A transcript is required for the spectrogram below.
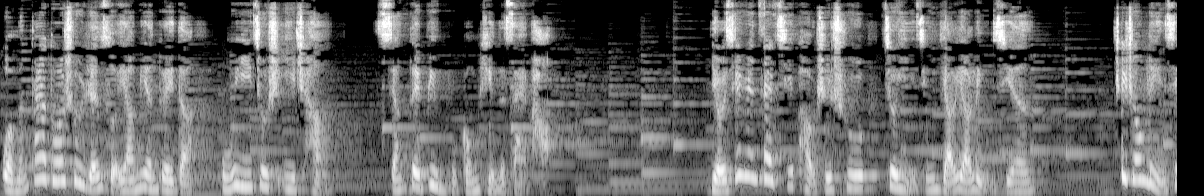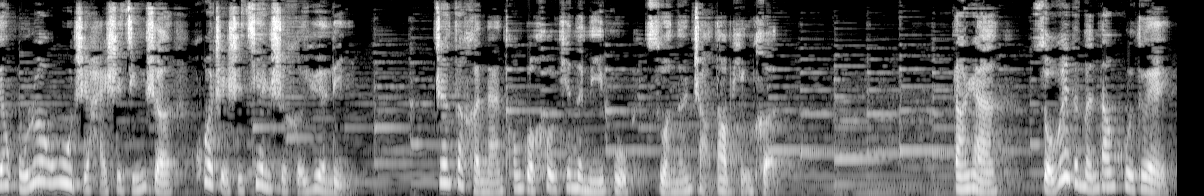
我们大多数人所要面对的，无疑就是一场相对并不公平的赛跑。有些人在起跑之初就已经遥遥领先，这种领先无论物质还是精神，或者是见识和阅历，真的很难通过后天的弥补所能找到平衡。当然，所谓的门当户对，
